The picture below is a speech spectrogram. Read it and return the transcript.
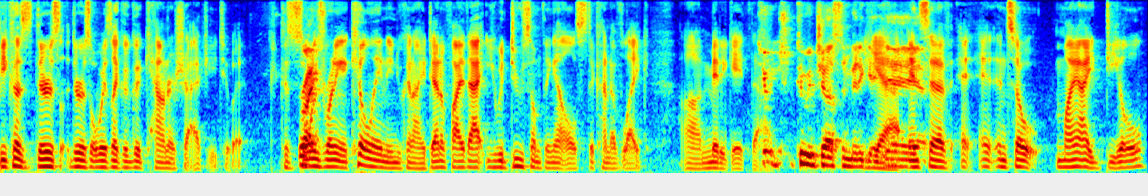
because there's there's always like a good counter strategy to it because someone's right. running a kill lane and you can identify that you would do something else to kind of like uh, mitigate that to, to adjust and mitigate yeah, yeah, yeah instead yeah. of and, and, so my ideal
